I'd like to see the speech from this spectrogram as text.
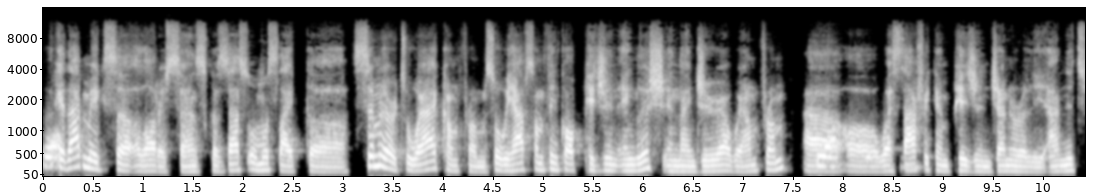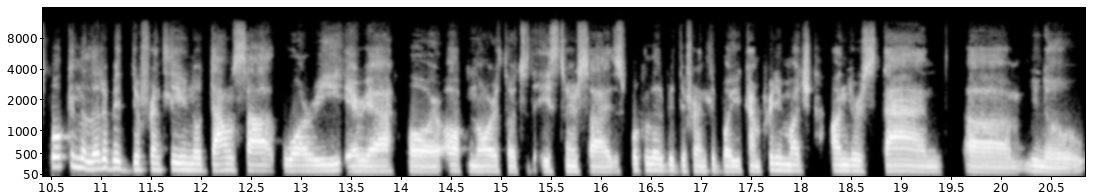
Okay, that makes uh, a lot of sense because that's almost like uh, similar to where I come from. So we have something called Pidgin English in Nigeria, where I'm from, uh, Yeah. or West Mhm. African Pidgin generally, and it's spoken a little bit differently. You know, down south, Warri area, or up north or to the eastern side, it's spoken a little bit differently, but you can pretty much understand. Um, you know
